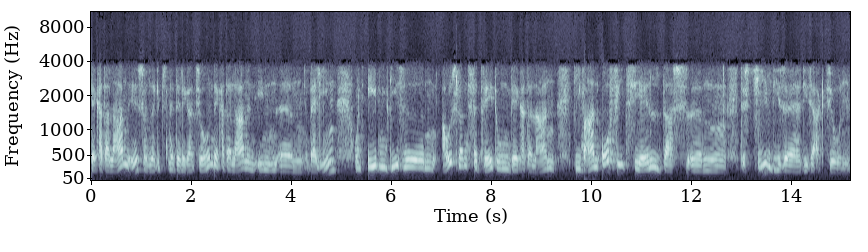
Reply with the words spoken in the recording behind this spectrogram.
der Katalanen ist. Also da gibt es eine Delegation der Katalanen in ähm, Berlin und eben diese Auslandsvertretungen der Katalanen, die waren offiziell das, ähm, das Ziel dieser, dieser Aktion.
